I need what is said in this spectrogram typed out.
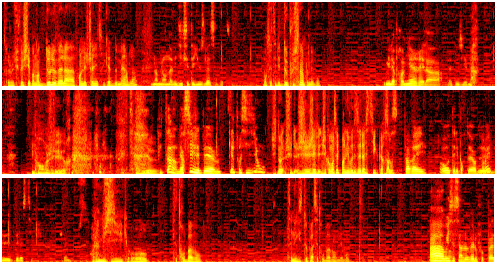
Parce que je me suis fait chier pendant deux levels à prendre les shiny triquettes de merde là. Non mais on avait dit que c'était useless en fait. Bon, c'était les deux plus simples mais bon. Oui la première et la, la deuxième. Non, jure. Sérieux. Putain merci GPM, quelle précision J'ai commencé par le niveau des élastiques perso. Par- Pareil. Oh téléporteur de- Ah ouais. Oh la musique, oh. C'est trop bavant. Ça n'existe pas, c'est trop bavant, mais bon. Ah Oh. oui ça c'est un level où faut pas...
